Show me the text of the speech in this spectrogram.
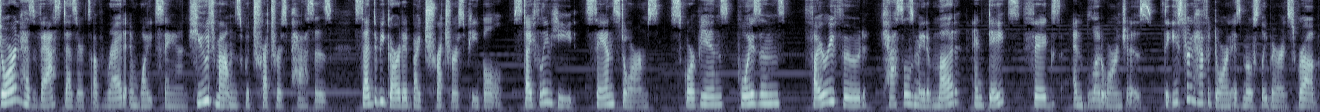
Dorne has vast deserts of red and white sand, huge mountains with treacherous passes, said to be guarded by treacherous people, stifling heat, sandstorms, scorpions, poisons, fiery food, castles made of mud, and dates, figs, and blood oranges. The eastern half of Dorne is mostly barren scrub,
